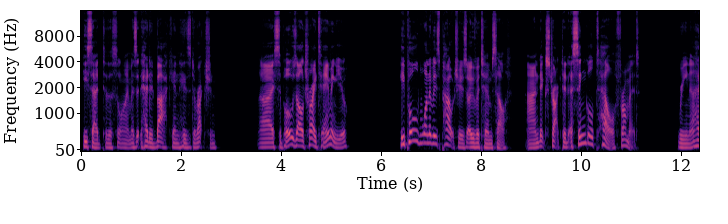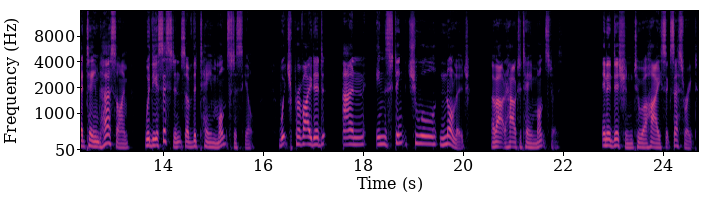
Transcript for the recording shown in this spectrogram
he said to the slime as it headed back in his direction. I suppose I'll try taming you. He pulled one of his pouches over to himself and extracted a single tel from it. Rena had tamed her slime with the assistance of the Tame Monster skill, which provided an instinctual knowledge about how to tame monsters, in addition to a high success rate.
